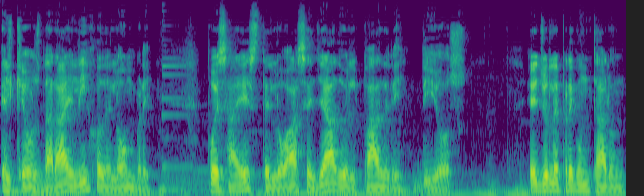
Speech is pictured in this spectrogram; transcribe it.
el que os dará el Hijo del Hombre, pues a éste lo ha sellado el Padre, Dios. Ellos le preguntaron,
